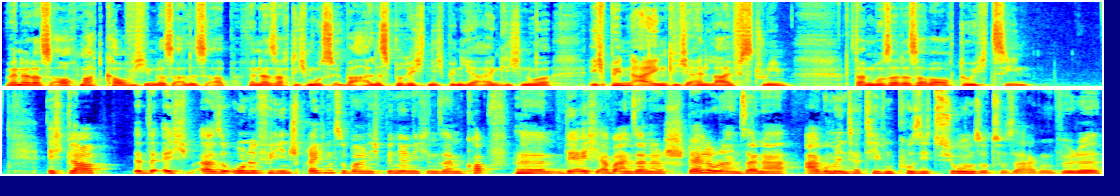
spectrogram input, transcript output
Wenn er das auch macht, kaufe ich ihm das alles ab. Wenn er sagt, ich muss über alles berichten, ich bin hier eigentlich nur, ich bin eigentlich ein Livestream, dann muss er das aber auch durchziehen. Ich glaube, ich, also ohne für ihn sprechen zu wollen, ich bin ja nicht in seinem Kopf, hm. äh, wäre ich aber an seiner Stelle oder an seiner argumentativen Position sozusagen, würde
